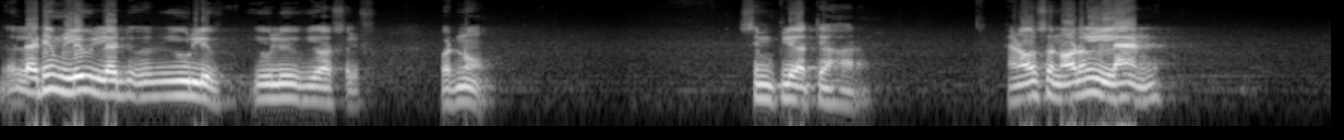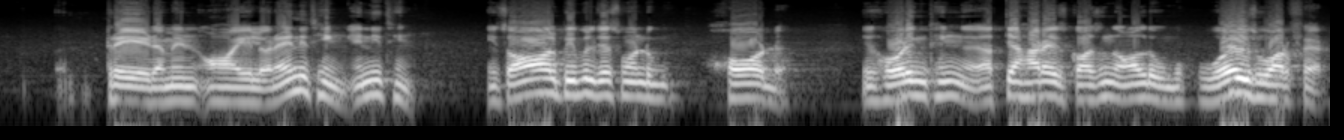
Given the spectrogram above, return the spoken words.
Let him live, let you live. You live yourself. But no. Simply Atyahara. And also not only land, trade, I mean oil or anything, anything. It's all people just want to hoard. This hoarding thing, Atyahara is causing all the world's warfare.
